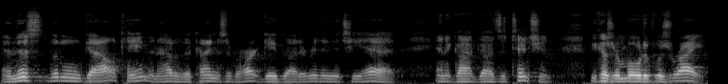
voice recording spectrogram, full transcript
and this little gal came and out of the kindness of her heart gave God everything that she had, and it got God's attention because her motive was right.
